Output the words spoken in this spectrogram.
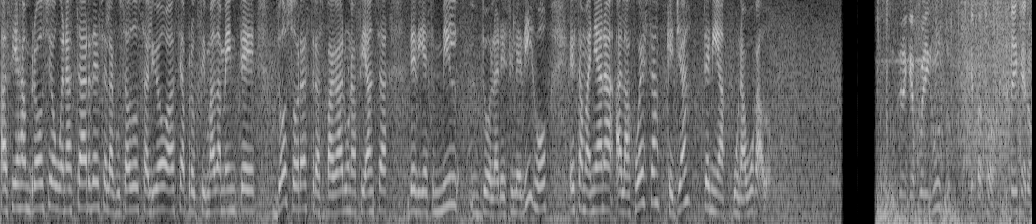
Así es, Ambrosio. Buenas tardes. El acusado salió hace aproximadamente dos horas tras pagar una fianza de 10 mil dólares y le dijo esta mañana a la jueza que ya tenía un abogado. ¿Tú crees que fue injusto? ¿Qué pasó? ¿Qué te dijeron?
